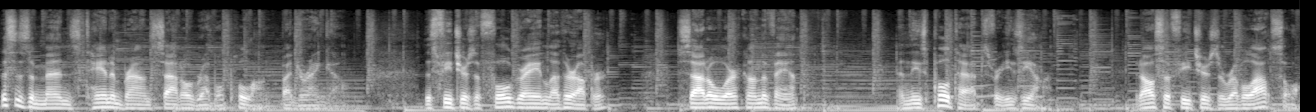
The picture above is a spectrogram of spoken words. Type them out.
This is a men's tan and brown saddle Rebel pull-on by Durango. This features a full grain leather upper, saddle work on the vamp, and these pull tabs for easy on. It also features the Rebel outsole,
